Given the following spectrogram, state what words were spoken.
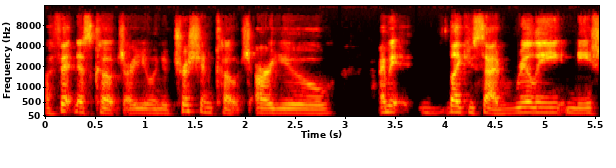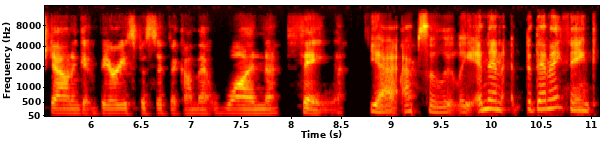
a fitness coach? Are you a nutrition coach? Are you, I mean, like you said, really niche down and get very specific on that one thing. Yeah, absolutely. And then, but then I think,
